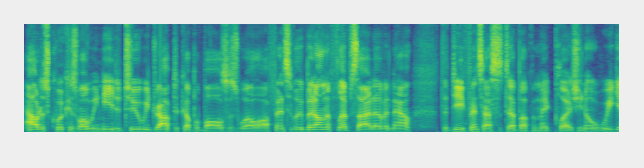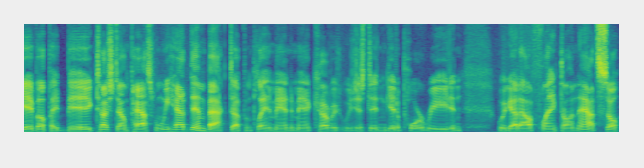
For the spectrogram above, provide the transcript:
out as quick as what we needed to. We dropped a couple balls as well offensively. But on the flip side of it now, the defense has to step up and make plays. You know, we gave up a big touchdown pass when we had them backed up and playing man to man coverage. We just didn't get a poor read and we got outflanked on that. So,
